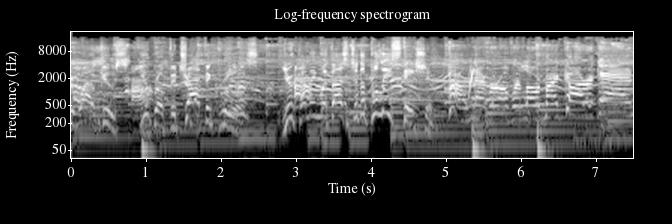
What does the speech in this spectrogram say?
Mr. Wild Goose, you broke the traffic rules. You're coming with us to the police station. I'll never overload my car again.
